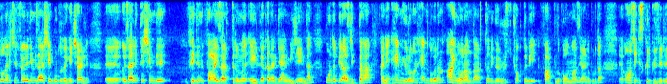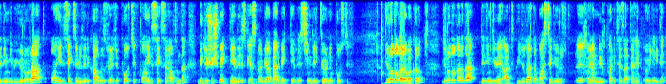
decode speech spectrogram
Dolar için söylediğimiz her şey burada da geçerli. Ee, özellikle şimdi Fed'in faiz arttırımı Eylül'e kadar gelmeyeceğinden burada birazcık daha hani hem Euro'nun hem doların aynı oranda arttığını görürüz. Çok da bir farklılık olmaz yani burada. 18.40 e, üzeri dediğim gibi Euro rahat. 17.80 üzeri kaldığı sürece pozitif. 17.80 altında bir düşüş bekleyebiliriz. Piyasadan bir haber bekleyebiliriz. Şimdilik görünüm pozitif. Euro dolara bakalım. Euro doları da dediğim gibi artık videolarda bahsediyoruz. Ee, önemli bir parite zaten hep öyleydi.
